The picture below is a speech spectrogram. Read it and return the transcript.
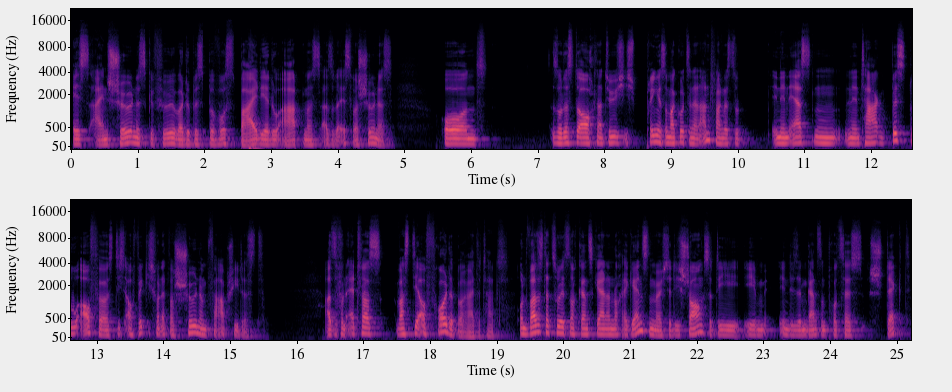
ist ein schönes Gefühl, weil du bist bewusst bei dir, du atmest, also da ist was Schönes. Und so dass du auch natürlich, ich bringe es nochmal kurz in den Anfang, dass du in den ersten, in den Tagen, bis du aufhörst, dich auch wirklich von etwas Schönem verabschiedest. Also von etwas, was dir auch Freude bereitet hat. Und was ich dazu jetzt noch ganz gerne noch ergänzen möchte, die Chance, die eben in diesem ganzen Prozess steckt,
